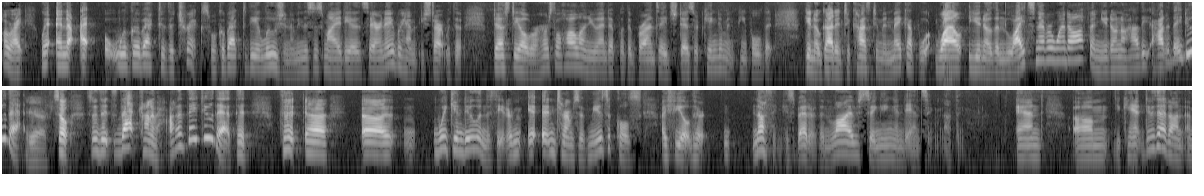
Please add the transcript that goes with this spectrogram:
all right, and I, we'll go back to the tricks. We'll go back to the illusion. I mean, this is my idea in Sarah and Abraham. That You start with a dusty old rehearsal hall, and you end up with a Bronze Age desert kingdom and people that, you know, got into costume and makeup while you know the lights never went off, and you don't know how the how did they do that? Yes. So, so that's that kind of how did they do that? That that. Uh, uh, we can do in the theater in terms of musicals. I feel there nothing is better than live singing and dancing. Nothing, and um, you can't do that on um,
